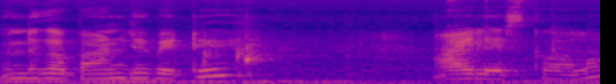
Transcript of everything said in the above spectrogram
ముందుగా బాండ్లీ పెట్టి ఆయిల్ వేసుకోవాలా?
